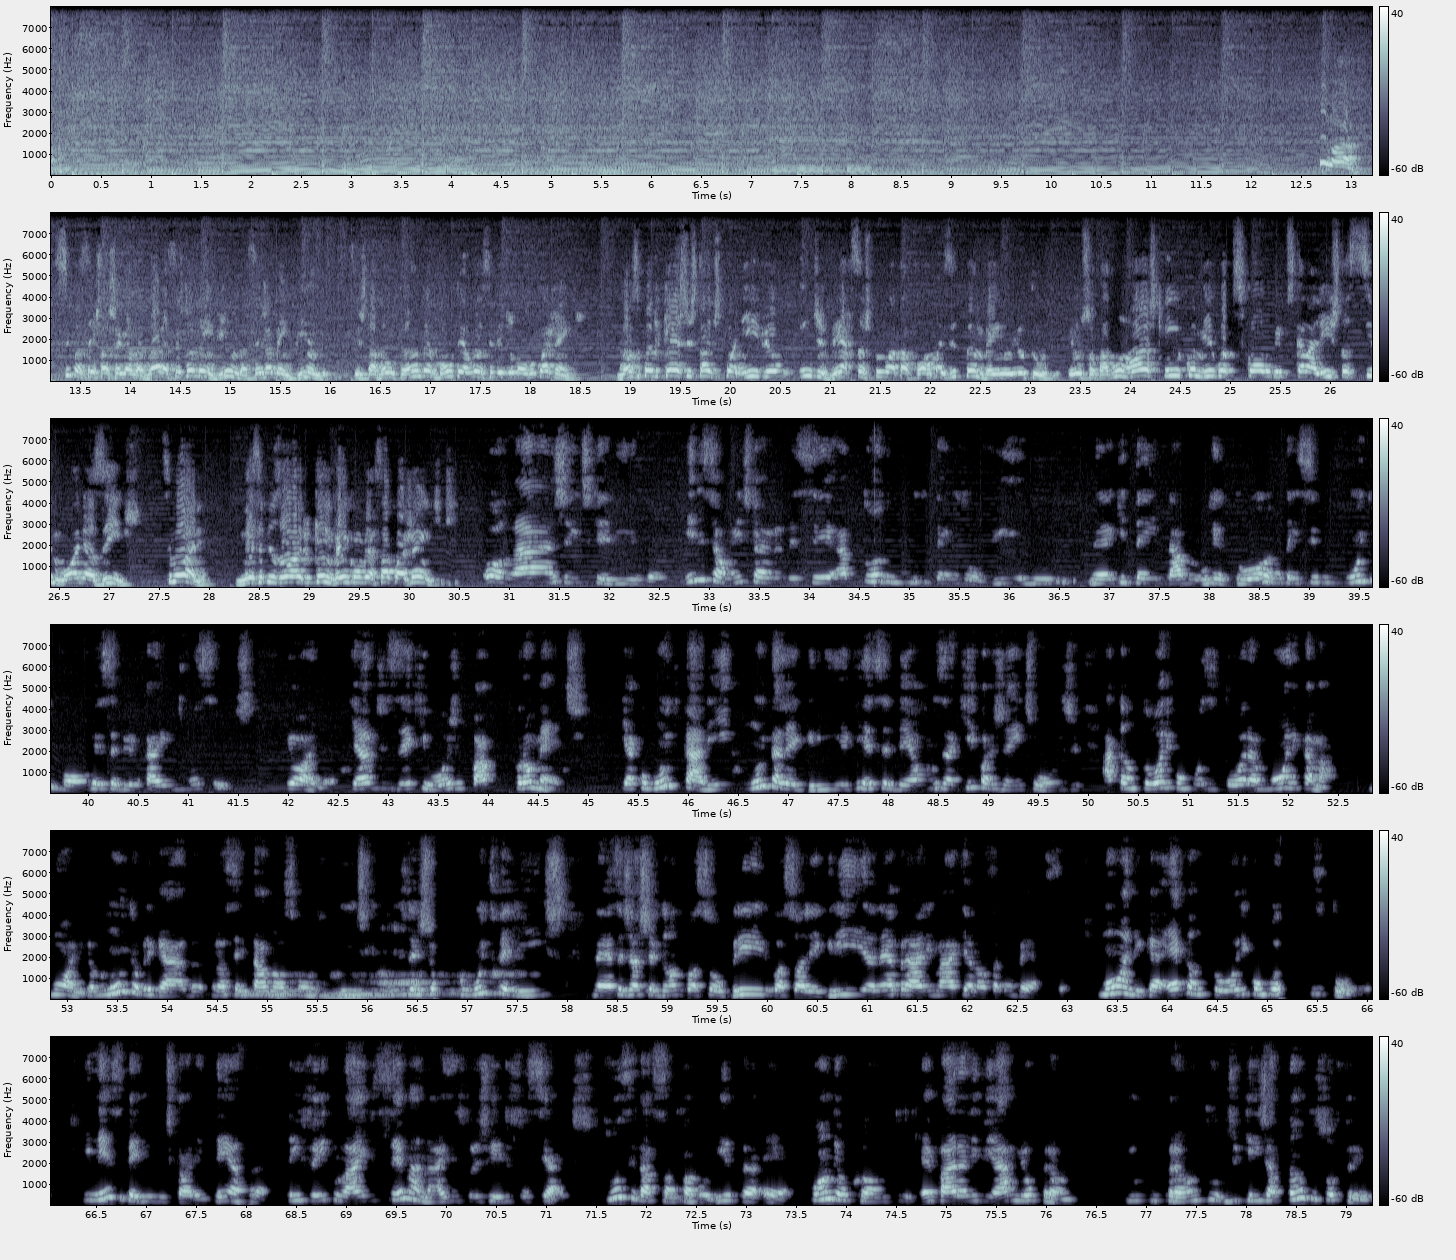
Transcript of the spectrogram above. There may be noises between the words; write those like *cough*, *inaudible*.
Olá! Se você está chegando agora, seja bem-vinda, seja bem-vindo. Se está voltando, é bom ter você de novo com a gente. Nosso podcast está disponível em diversas plataformas e também no YouTube. Eu sou Pablo Roskin e comigo a psicóloga e psicanalista Simone Aziz. Simone, nesse episódio, quem vem conversar com a gente? Olá, gente querida. Inicialmente, quero agradecer a todo mundo que tem nos ouvido, né, que tem dado o retorno. Tem sido muito bom receber o carinho de vocês. E olha, quero dizer que hoje o papo promete que é com muito carinho, muita alegria que recebemos aqui com a gente hoje a cantora e compositora Mônica Mar. Mônica, muito obrigada por aceitar o nosso convite, nos deixou muito feliz, né? Você já chegando com o seu brilho, com a sua alegria, né? Para animar aqui a nossa conversa. Mônica é cantora e compositora. E nesse período de quarentena, tem feito lives semanais em suas redes sociais. Sua citação favorita é quando eu canto, é para aliviar meu pranto, e o pranto de quem já tanto sofreu.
